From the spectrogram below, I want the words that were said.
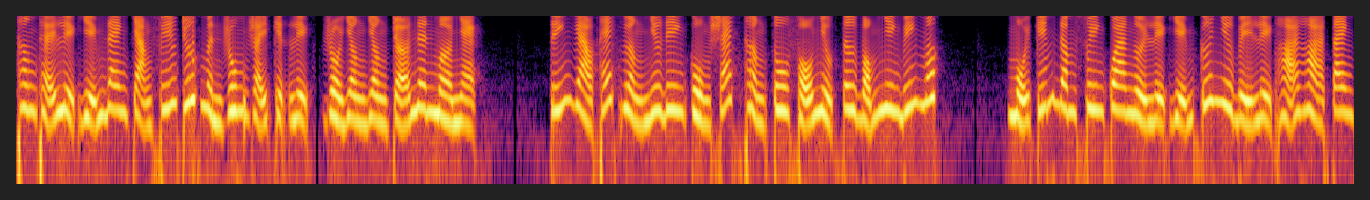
thân thể liệt diễm đang chặn phía trước mình run rẩy kịch liệt rồi dần dần trở nên mờ nhạt. Tiếng gào thét gần như điên cuồng sát thần tu phổ nhược tư bỗng nhiên biến mất. Mũi kiếm đâm xuyên qua người liệt diễm cứ như bị liệt hỏa hòa tan.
